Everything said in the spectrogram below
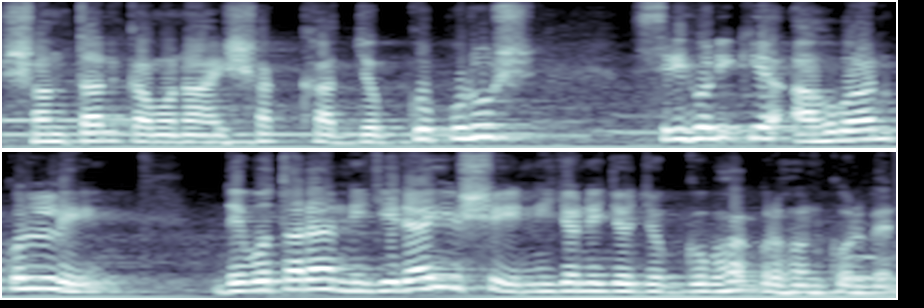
সন্তান কামনায় সাক্ষাৎ যজ্ঞ পুরুষ শ্রীহরিকে আহ্বান করলে দেবতারা নিজেরাই এসে নিজ নিজ যজ্ঞভাগ গ্রহণ করবেন।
